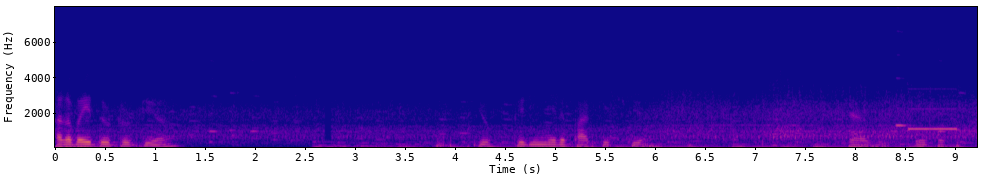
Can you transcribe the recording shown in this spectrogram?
Arabayı durdur diyor. Yok green yere park et diyor. Geldi. Şey takıp.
